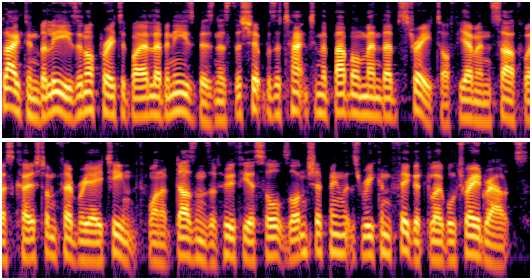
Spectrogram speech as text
Flagged in Belize and operated by a Lebanese business, the ship was attacked in the Bab el Mandeb Strait off Yemen's southwest coast on February 18th, one of dozens of Houthi assaults on shipping that's reconfigured global trade routes.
